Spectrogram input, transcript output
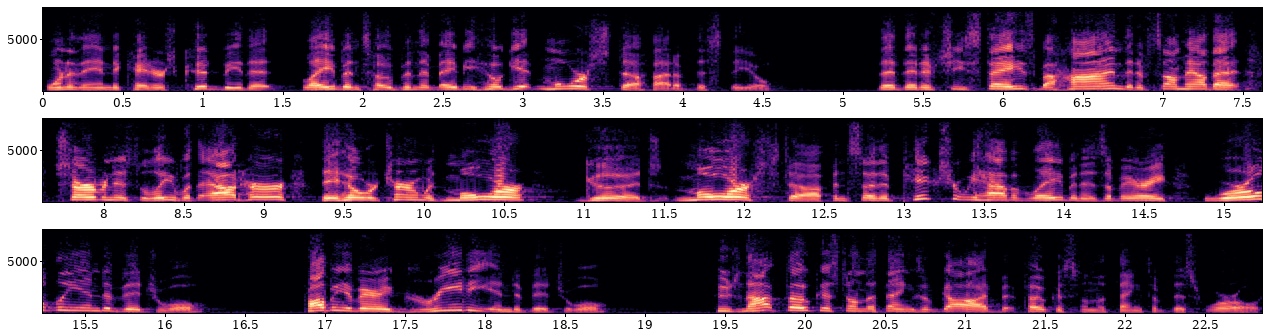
one of the indicators could be that Laban's hoping that maybe he'll get more stuff out of this deal. That, that if she stays behind, that if somehow that servant is to leave without her, that he'll return with more goods, more stuff. And so the picture we have of Laban is a very worldly individual, probably a very greedy individual, who's not focused on the things of God, but focused on the things of this world.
